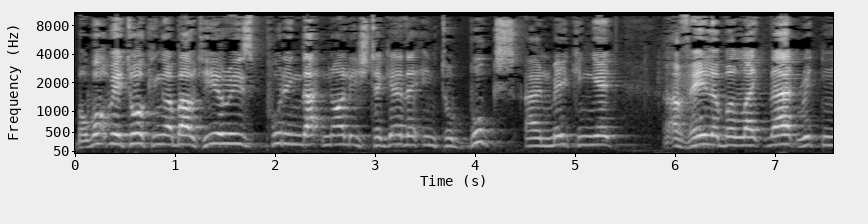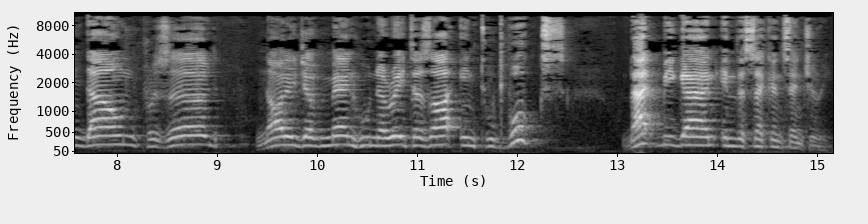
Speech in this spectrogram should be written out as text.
But what we're talking about here is putting that knowledge together into books and making it available like that, written down, preserved, knowledge of men who narrators are into books that began in the second century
